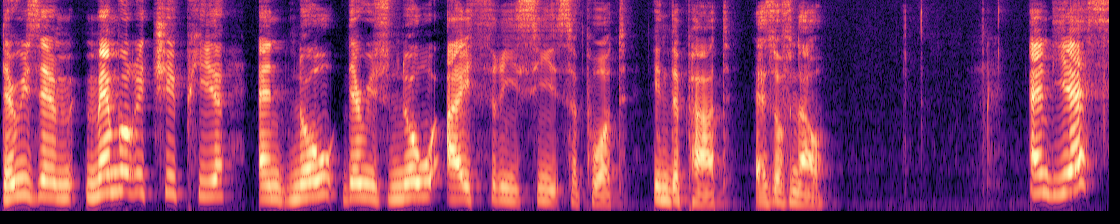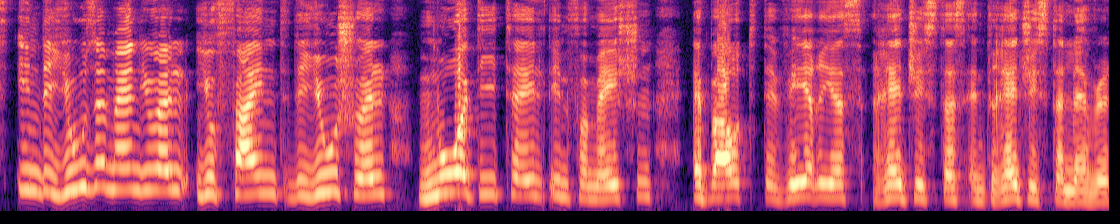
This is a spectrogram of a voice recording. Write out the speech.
There is a memory chip here and no, there is no I3C support in the part as of now. And yes, in the user manual you find the usual more detailed information about the various registers and register level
